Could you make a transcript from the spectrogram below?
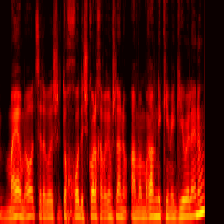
מהר מאוד סדר גודל של תוך חודש כל החברים שלנו הממרמניקים הגיעו אלינו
